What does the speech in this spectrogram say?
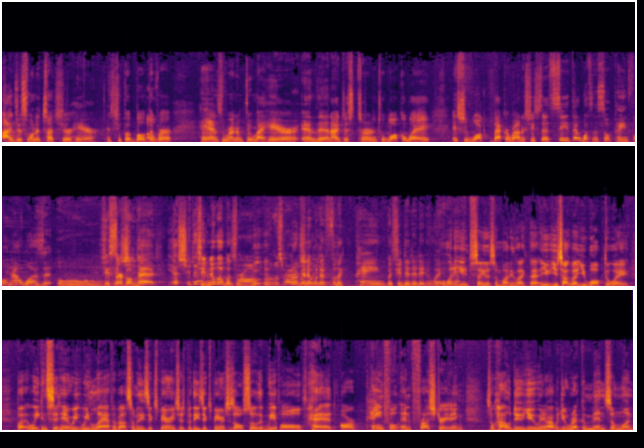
I just want to touch your hair. And she put both Oh. of her hands, run them through my hair, and then I just turned to walk away, and she walked back around and she said, see, that wasn't so painful, now was it? Ooh. She circled back. Yes, she did. She knew it was wrong. Well, It was wrong. And it would inflict pain, but she did it anyway. What do you say to somebody like that? You, you talk about you walked away, but we can sit here, we, we laugh about some of these experiences, but these experiences also that we have all had are painful and frustrating. So how do you, and how would you recommend someone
